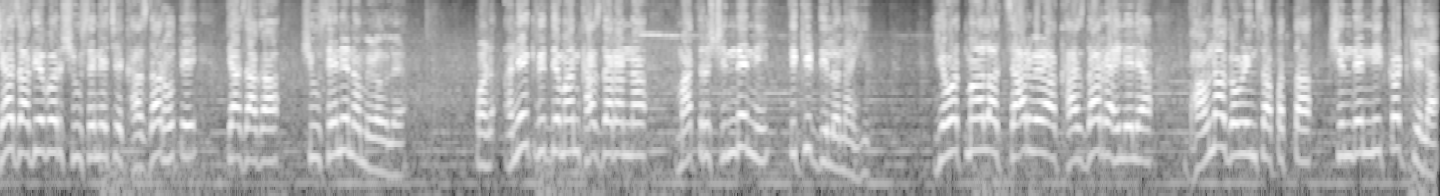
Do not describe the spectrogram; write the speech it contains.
ज्या जागेवर शिवसेनेचे खासदार होते त्या जागा शिवसेनेनं मिळवल्या. पण अनेक विद्यमान खासदारांना मात्र शिंदेंनी तिकीट दिलं नाही. यवतमाळला चार वेळा खासदार राहिलेल्या भावना गवळींचा पत्ता शिंदेंनी कट केला.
